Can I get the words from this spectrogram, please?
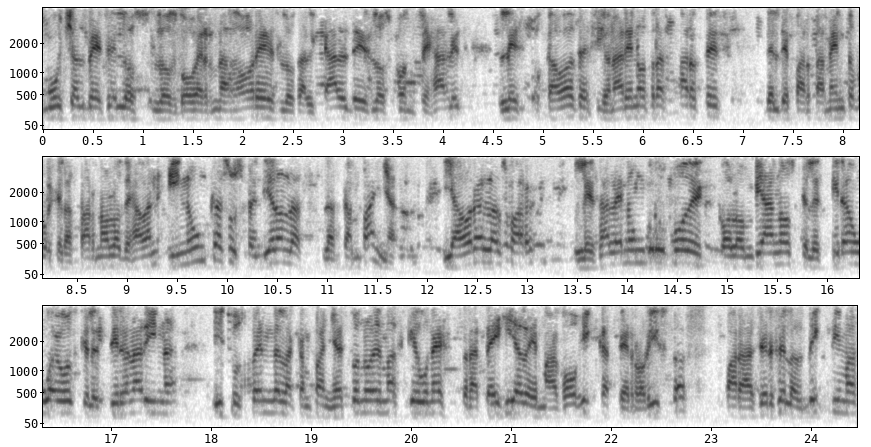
muchas veces los, los gobernadores, los alcaldes, los concejales les tocaba sesionar en otras partes del departamento porque las FARC no los dejaban y nunca suspendieron las, las campañas. Y ahora las FARC le salen un grupo de colombianos que les tiran huevos, que les tiran harina y suspenden la campaña. Esto no es más que una estrategia demagógica terrorista para hacerse las víctimas,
